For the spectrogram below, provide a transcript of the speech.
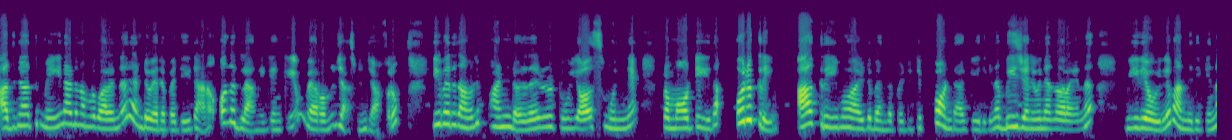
അതിനകത്ത് മെയിനായിട്ട് നമ്മൾ പറയുന്നത് രണ്ടുപേരെ പറ്റിയിട്ടാണ്. ഒന്ന് ഗ്ലാമി ഗംഗയും വേറൊന്ന് ജാസ്മിൻ ജാഫറും ഇവർ തമ്മിൽ പണ്ട് അതായത് ഒരു ടു ഇയേഴ്സ് മുന്നേ പ്രൊമോട്ട് ചെയ്ത ഒരു ക്രീം ആ ക്രീമുമായിട്ട് ബന്ധപ്പെട്ടിട്ട് ഇപ്പോൾ ഉണ്ടാക്കിയിരിക്കുന്ന ബി ജെനുവിൻ എന്ന് പറയുന്ന വീഡിയോയിൽ വന്നിരിക്കുന്ന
